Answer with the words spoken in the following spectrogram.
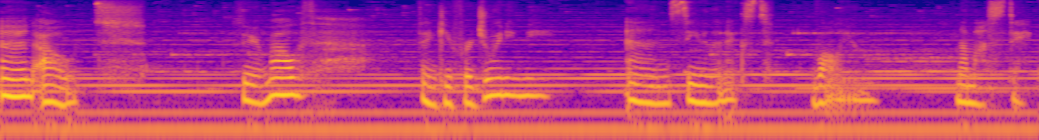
And out through your mouth. Thank you for joining me and see you in the next volume. Namaste.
